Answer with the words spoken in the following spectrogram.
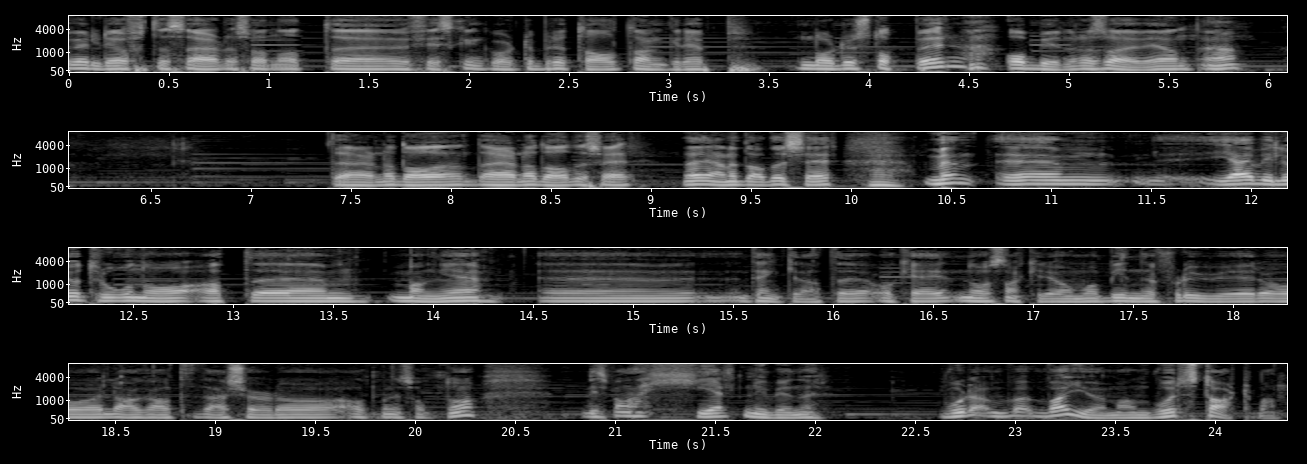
Veldig ofte så er det sånn at uh, fisken går til brutalt angrep når du stopper og begynner å sveive igjen. Ja. Det er gjerne da det, er da det skjer. Det er gjerne da det skjer. Men eh, jeg vil jo tro nå at eh, mange eh, tenker at eh, ok, nå snakker de om å binde fluer og lage alt det der sjøl og alt mulig sånt nå. Hvis man er helt nybegynner, hvordan, hva, hva gjør man? Hvor starter man?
